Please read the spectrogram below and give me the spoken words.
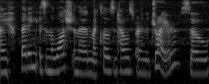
My bedding is in the wash and then my clothes and towels are in the dryer so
